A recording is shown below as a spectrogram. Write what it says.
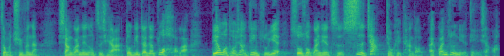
怎么区分呢？相关内容之前啊都给大家做好了，点我头像进主页，搜索关键词试驾就可以看到了。哎，关注你也点一下啊。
